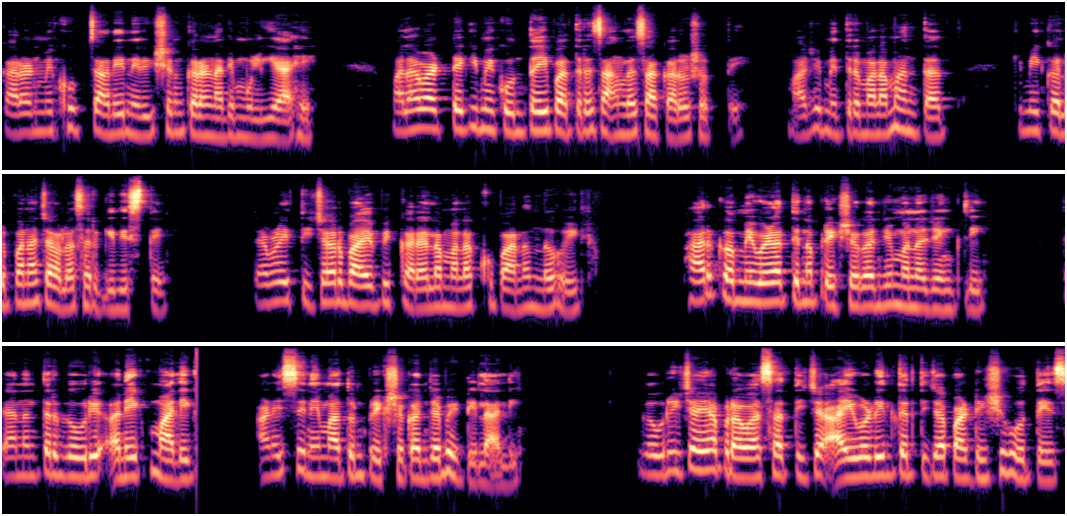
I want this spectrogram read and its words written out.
कारण मी खूप चांगले निरीक्षण करणारी मुलगी आहे. मला वाटतं की मी कोणतंही पात्र चांगलं साकारू शकते. माझे मित्र मला म्हणतात की मी कल्पना चावलासारखी दिसते. त्यामुळे तिच्यावर बायोपिक करायला मला खूप आनंद होईल. फार कमी वेळात तिनं प्रेक्षकांची मनं जिंकली. त्यानंतर गौरी अनेक मालिक आणि सिनेमातून प्रेक्षकांच्या भेटीला आली. गौरीच्या या प्रवासात तिचे आईवडील तर तिच्या पाठीशी होतेच.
